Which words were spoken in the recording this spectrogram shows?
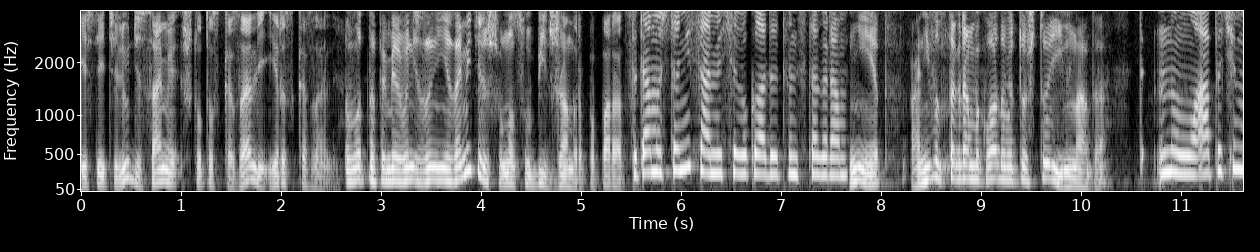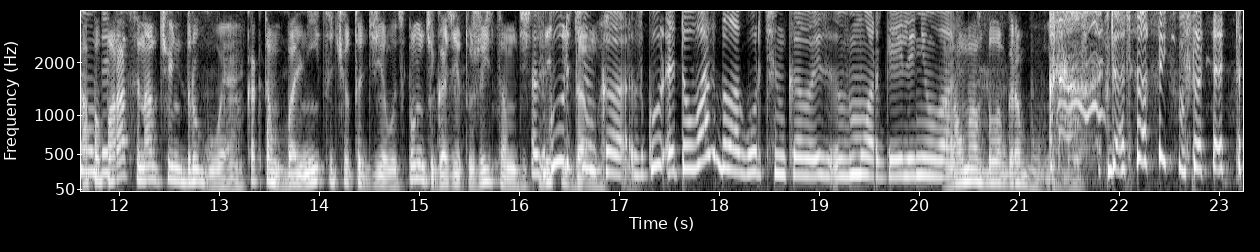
если эти люди сами что-то сказали и рассказали. Вот, например, вы не заметили, что у нас убит жанр папарацци? Потому что они сами все выкладывают в Инстаграм. Нет, они в Инстаграм выкладывают то, что им надо. Ну, а почему? А папарацци надо что-нибудь другое. Как там в больнице что-то делают. Вспомните газету «Жизнь» там десятилетней с Гурченко, с Гур... Это у вас была Гурченко в морге или не у вас? Она у нас была в гробу. Да-да, я про это.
